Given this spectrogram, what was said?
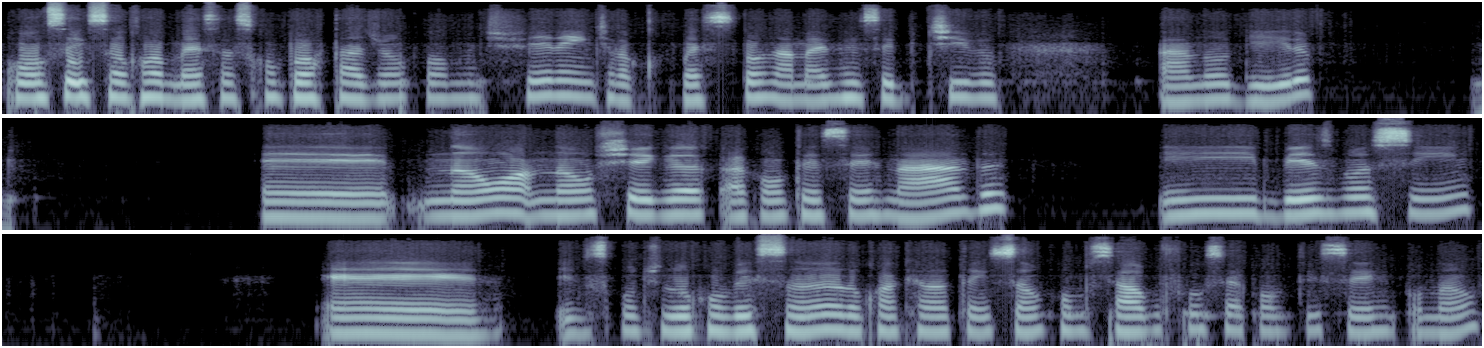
Conceição começa a se comportar de uma forma diferente, ela começa a se tornar mais receptível à Nogueira. É, não, não chega a acontecer nada e mesmo assim é, eles continuam conversando com aquela tensão como se algo fosse acontecer ou não.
